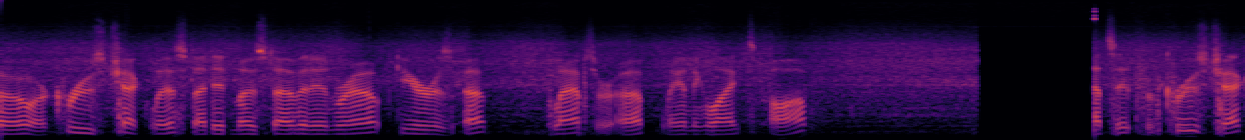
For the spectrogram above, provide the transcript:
So our cruise checklist, I did most of it en route. Gear is up, flaps are up, landing lights off. That's it for the cruise check.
